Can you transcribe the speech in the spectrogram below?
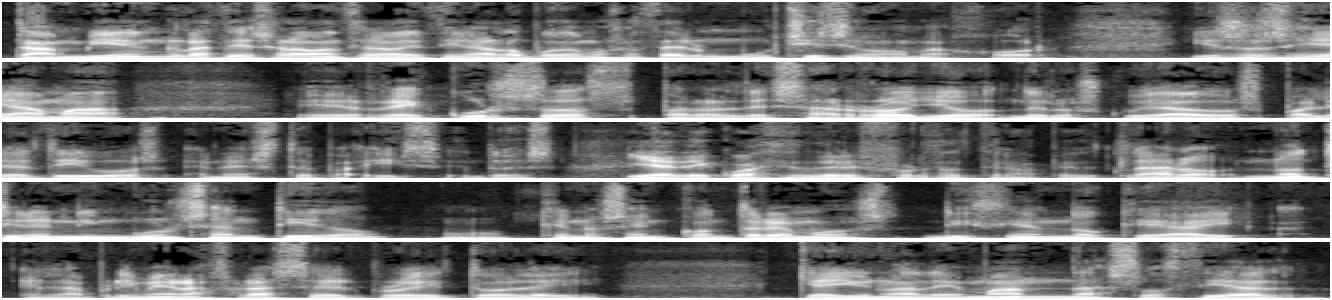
también gracias al avance de la medicina lo podemos hacer muchísimo mejor. Y eso se llama eh, recursos para el desarrollo de los cuidados paliativos en este país. Entonces, y adecuación del esfuerzo terapéutico. Claro, no tiene ningún sentido que nos encontremos diciendo que hay, en la primera frase del proyecto de ley, que hay una demanda social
